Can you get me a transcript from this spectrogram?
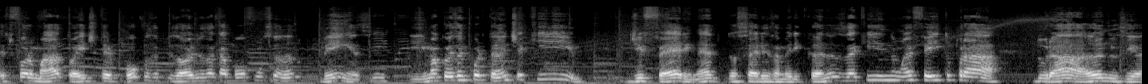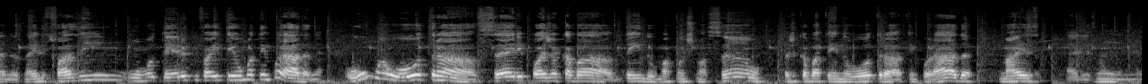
esse formato aí de ter poucos episódios acabou funcionando bem, assim. E uma coisa importante é que difere, né, das séries americanas é que não é feito para durar anos e anos, né? Eles fazem um roteiro que vai ter uma temporada, né? Uma ou outra série pode acabar tendo uma continuação, pode acabar tendo outra temporada, mas né, eles não, não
